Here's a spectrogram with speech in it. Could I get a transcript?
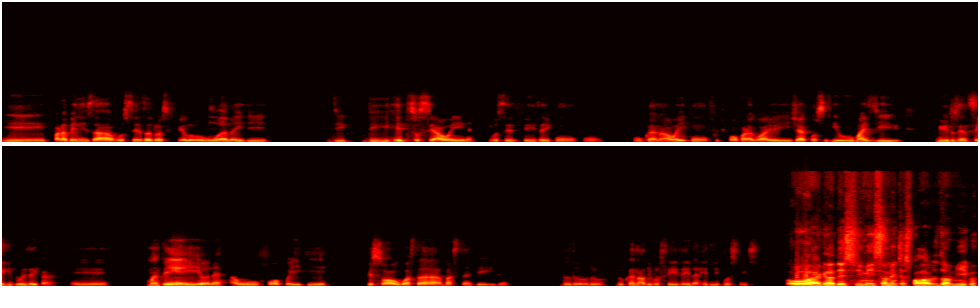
E parabenizar vocês, Adroski, pelo um ano aí de, de, de rede social aí, né? Que você fez aí com, com, com o canal aí, com o Futebol Paraguaio, e já conseguiu mais de 1.200 seguidores aí, cara. É, mantenha aí, né, o foco aí que o pessoal gosta bastante aí do, do, do, do canal de vocês aí, da rede de vocês. Oh, agradeço imensamente as palavras do amigo.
